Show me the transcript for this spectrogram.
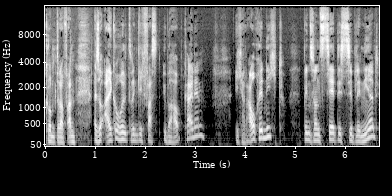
Kommt drauf an. Also Alkohol trinke ich fast überhaupt keinen. Ich rauche nicht, bin sonst sehr diszipliniert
